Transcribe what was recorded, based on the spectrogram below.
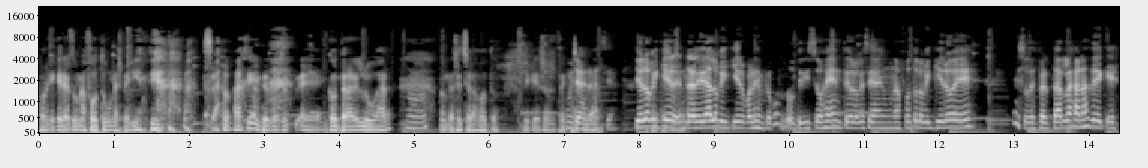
porque creas de una foto una experiencia salvaje e intentas eh, encontrar el lugar donde has hecho la foto. Así que eso es Muchas espectacular. gracias. Yo lo que quiero, en realidad lo que quiero, por ejemplo, cuando utilizo gente o lo que sea en una foto, lo que quiero es eso, despertar las ganas de que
